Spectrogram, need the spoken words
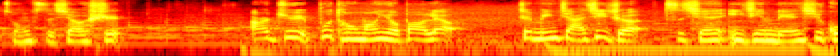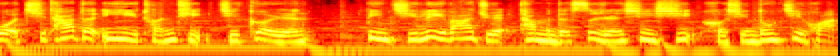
从此消失。而据不同网友爆料，这名假记者此前已经联系过其他的异议团体及个人，并极力挖掘他们的私人信息和行动计划。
